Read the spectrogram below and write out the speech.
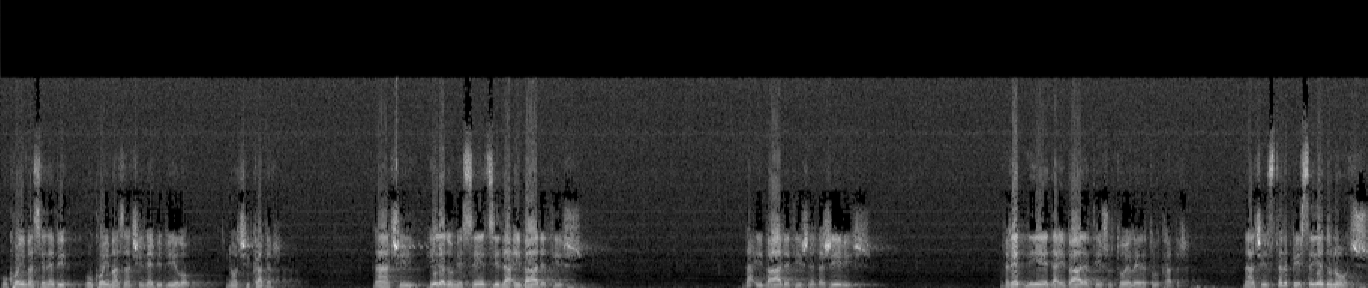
u kojima se ne bi u kojima znači ne bi bilo noći kadar. Znači, hiljadu mjeseci da ibadetiš, da ibadetiš, ne da živiš. Vrednije je da ibadetiš u toj ledetul kadr. Znači, strpiš se jednu noć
